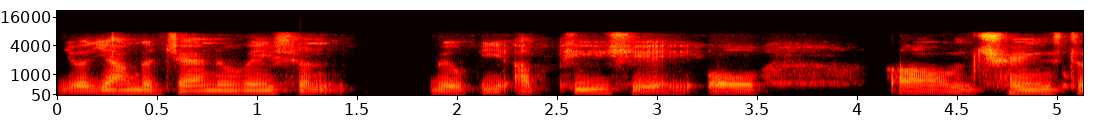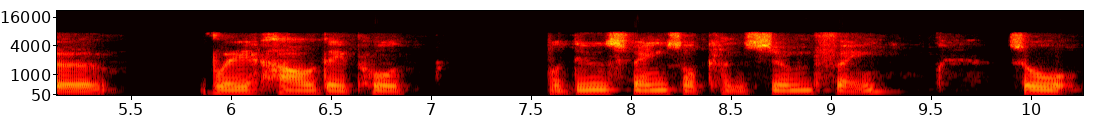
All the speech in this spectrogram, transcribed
your younger generation will be appreciate or um, change the way how they put, produce things or consume things. So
